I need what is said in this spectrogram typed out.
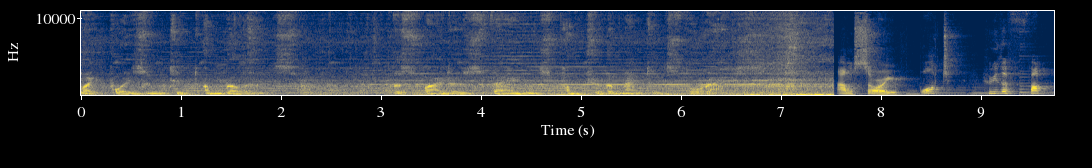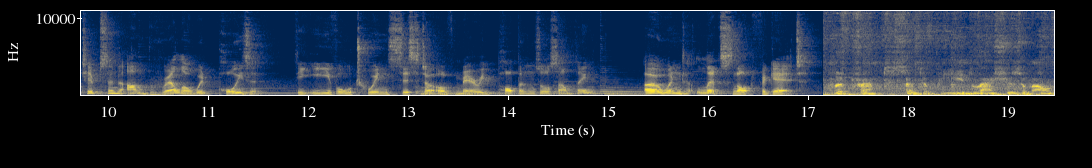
Like poison tipped umbrellas, the spider's fangs puncture the mantis thorax. I'm sorry, what? Who the fuck tips an umbrella with poison? The evil twin sister of Mary Poppins or something? Oh, and let's not forget, The trapped centipede lashes about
